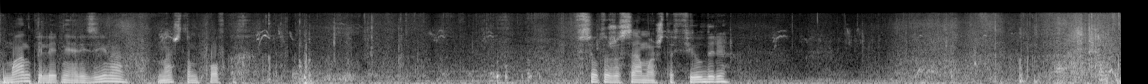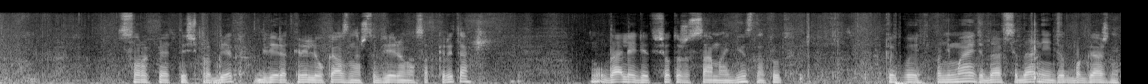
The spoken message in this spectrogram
Туманки, летняя резина на штамповках. Все то же самое, что в Филдере. Сорок пять тысяч пробег. Дверь открыли, указано, что дверь у нас открыта. Ну, далее идет все то же самое. Единственное, тут, как вы понимаете, да, в седане идет багажник.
